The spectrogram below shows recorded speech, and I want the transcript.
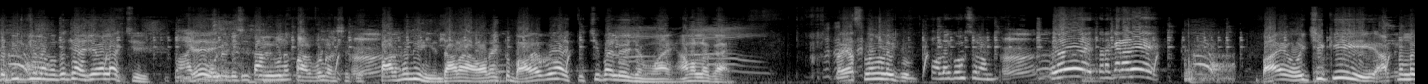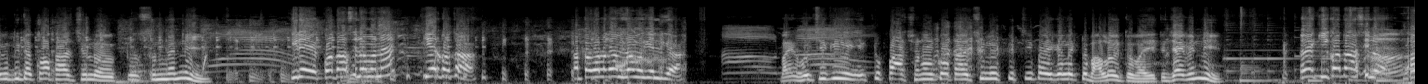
তো ডিপ গেলের মতো দেখা যাওয়া লাগছে। এই, আমি মনে পারব না সাথে। পারব নি? দাঁড়া ওরা একটু ভাবে বই আর কিচ্ছু পাইলে হয়ে যাব আয় আমার লাগায় ভাই আসসালামু আলাইকুম। ওয়ালাইকুম আসসালাম। এ তোরা কেন রে? ভাই হয়েছে কি? আপনার লগে দুইটা কথা ছিল একটু শুনবেন নি? কি রে কথা ছিল মানে? কি এর কথা? আর তো বলে আমি যাব গেলি গা ভাই হয়েছে কি? একটু পার্সোনাল কথা ছিল একটু চিপাই গেলে একটু ভালো হইতো ভাই। একটু যাইবেন নি এ কি কথা ছিল ও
